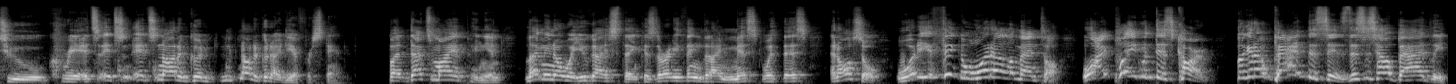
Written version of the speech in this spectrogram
to create. It's it's it's not a good not a good idea for standard. But that's my opinion. Let me know what you guys think. Is there anything that I missed with this? And also, what do you think of Wood Elemental? Well, I played with this card. Look at how bad this is. This is how badly.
